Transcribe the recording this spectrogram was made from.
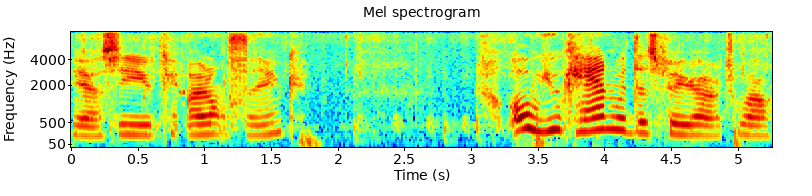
Yeah, see, you can I don't think. Oh, you can with this pickaxe. Wow.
